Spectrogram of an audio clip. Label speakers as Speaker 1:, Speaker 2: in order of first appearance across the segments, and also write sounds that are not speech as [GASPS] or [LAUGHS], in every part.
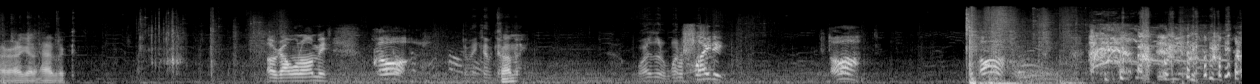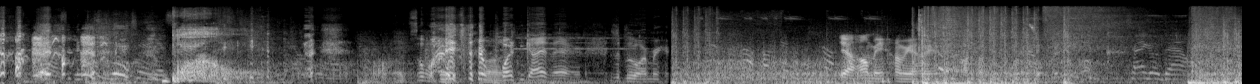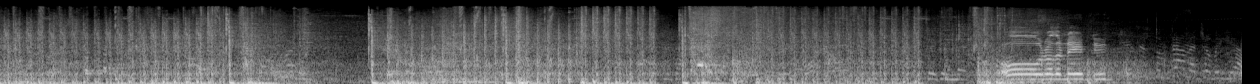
Speaker 1: Alright, I got Havoc.
Speaker 2: Oh, got one on me. Oh,
Speaker 3: Coming, coming, coming.
Speaker 1: Coming.
Speaker 3: Why is there one?
Speaker 2: we're fighting. Oh. Oh.
Speaker 3: So [LAUGHS] why is there
Speaker 1: Fuck.
Speaker 3: one guy there? There's a blue armor here.
Speaker 2: yeah, on me, on me, on me.
Speaker 4: Tango down.
Speaker 1: Oh, another nade, dude.
Speaker 5: some damage over here.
